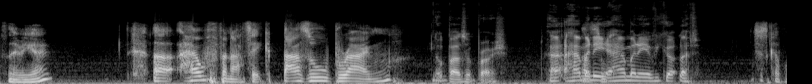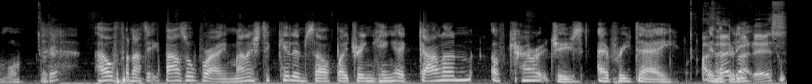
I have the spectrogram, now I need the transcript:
So there we go. Uh, health fanatic Basil Brown. Not Basil Brush. How, how many? How many have you got left? Just a couple more. Okay. Health fanatic Basil Brown managed to kill himself by drinking a gallon of carrot juice every day. I've in the heard about this.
